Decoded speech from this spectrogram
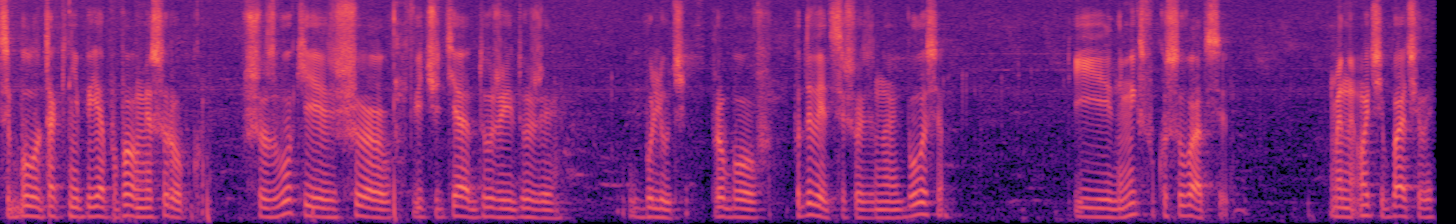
Це було так, ніби я попав в м'ясорубку. Що звуки, що відчуття дуже і дуже болючі. Пробував подивитися, що зі мною відбулося, і не міг сфокусуватися. У мене очі бачили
